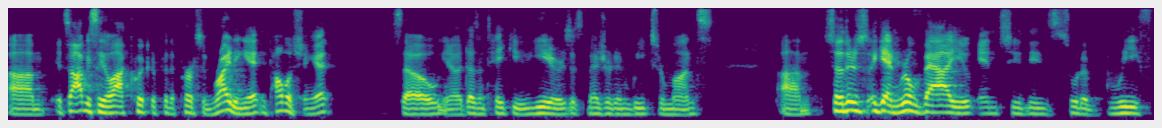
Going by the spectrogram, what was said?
Um, it's obviously a lot quicker for the person writing it and publishing it. So, you know, it doesn't take you years, it's measured in weeks or months. Um, so, there's again real value into these sort of brief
